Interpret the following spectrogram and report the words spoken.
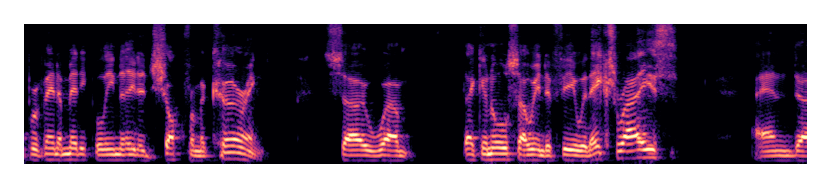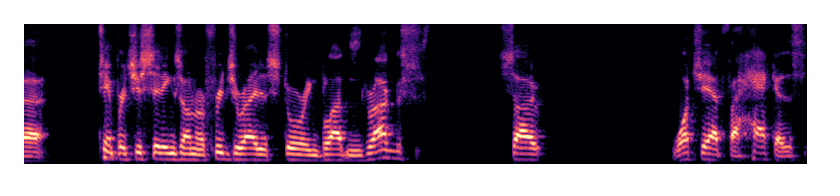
prevent a medically needed shock from occurring. So um, they can also interfere with x rays and uh, temperature settings on refrigerators storing blood and drugs. So watch out for hackers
